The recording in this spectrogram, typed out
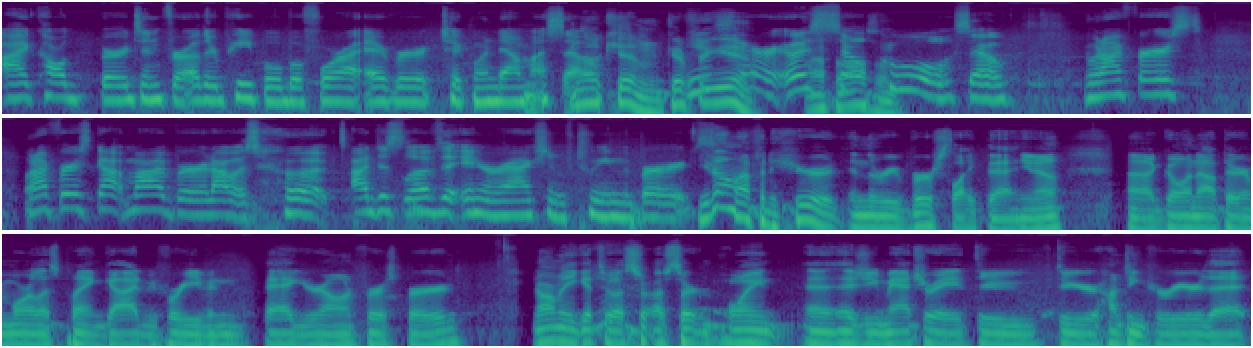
I called birds in for other people before I ever took one down myself. No kidding. Good for yes, you. sir. It was That's so awesome. cool. So when I first when I first got my bird, I was hooked. I just love the interaction between the birds. You don't often hear it in the reverse like that, you know, uh, going out there and more or less playing guide before you even bag your own first bird. Normally, you get to a, a certain point uh, as you maturate through through your hunting career that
